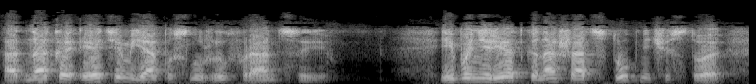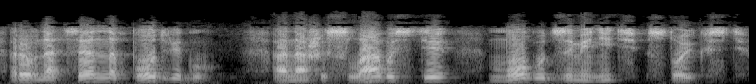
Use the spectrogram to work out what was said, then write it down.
Однако этим я послужил Франции, ибо нередко наше отступничество равноценно подвигу, а наши слабости могут заменить стойкость.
